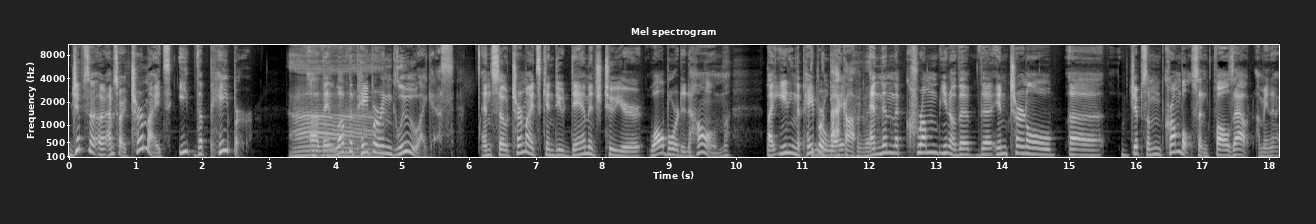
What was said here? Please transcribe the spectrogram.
gypsum. Uh, I'm sorry, termites eat the paper. Uh, they love the paper and glue, I guess. And so termites can do damage to your wallboarded home by eating the paper the back away, off of it. and then the crumb, you know, the the internal uh, gypsum crumbles and falls out. I mean, uh,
